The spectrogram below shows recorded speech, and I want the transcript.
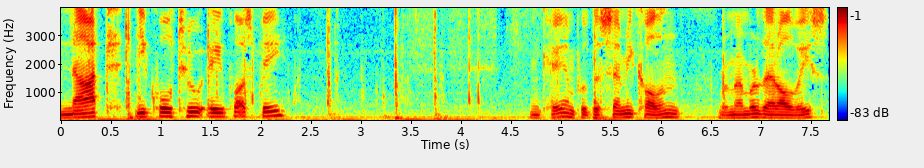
not equal to A plus B. Okay, and put the semicolon. Remember that always.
